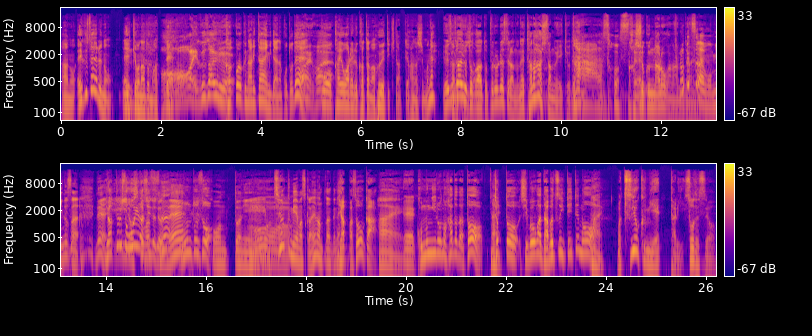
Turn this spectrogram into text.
あのエグザイルの影響などもあってエグザイル。かっこよくなりたいみたいなことでこう通われる方が増えてきたっていう話もねエグザイルとかあとプロレスラーのね棚橋さんの影響でああそうっす褐色になろうかなみたいな。プロレスラーも皆さんねやってる人多いらしいですよね。本当にそう。本当に。強く見えますからねなんとなくね。やっぱそうか。はい小麦色の肌だとちょっと脂肪がダブついていてもまあ強く見えたりそうですよ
